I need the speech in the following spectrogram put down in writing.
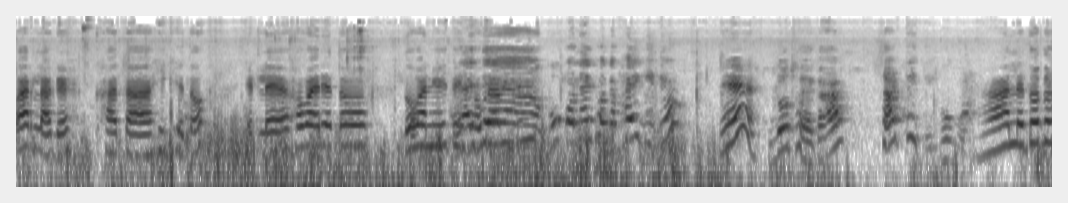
પાર લાગે ખાતા શીખે તો. એટલે સવારે તો દોવાની હોય તો ખવડાવી દઈએ. ભૂકો નાખ્યો કે ફાઈ ગઈ ત્યો હે? દોથો એક આ સાટી હતી ભૂકો. હાલે તો તો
